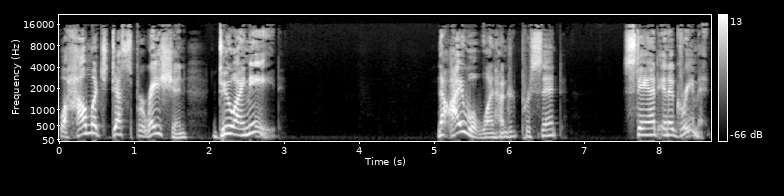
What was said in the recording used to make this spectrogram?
Well, how much desperation do I need? Now, I will 100% stand in agreement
